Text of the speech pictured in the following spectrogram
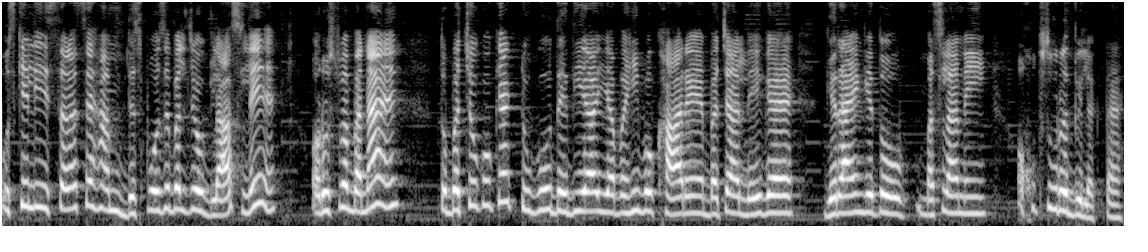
उसके लिए इस तरह से हम डिस्पोजेबल जो ग्लास लें और उसमें बनाएँ तो बच्चों को क्या टुगो दे दिया या वहीं वो खा रहे हैं बच्चा ले गए, गिराएँगे तो मसला नहीं, और ख़ूबसूरत भी लगता है।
